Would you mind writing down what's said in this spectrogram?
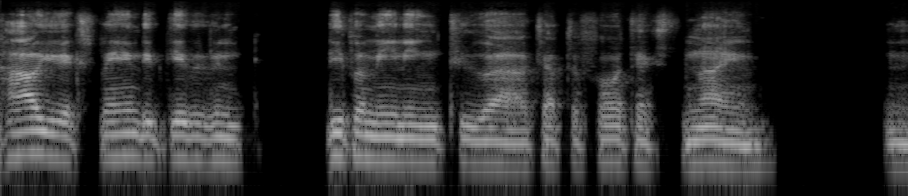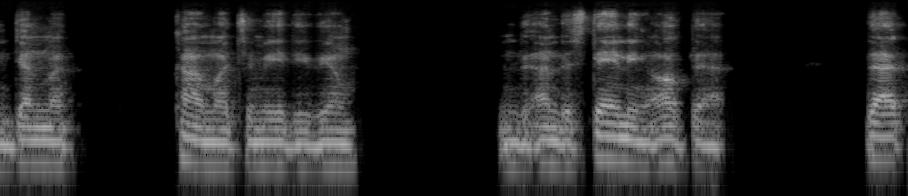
how you explained it gave even deeper meaning to uh, chapter four, text nine. in Janma Karma Chame Divyam. And the understanding of that. That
